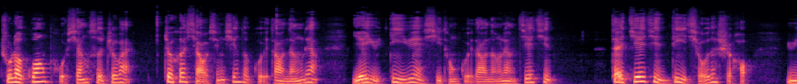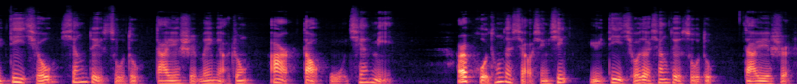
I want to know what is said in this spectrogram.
除了光谱相似之外，这颗小行星的轨道能量也与地月系统轨道能量接近，在接近地球的时候。与地球相对速度大约是每秒钟二到五千米，而普通的小行星与地球的相对速度大约是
